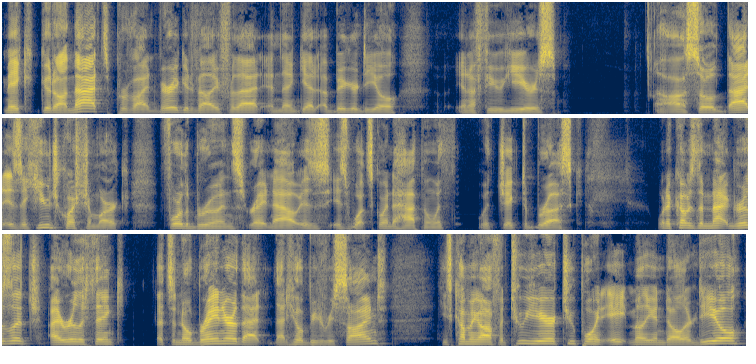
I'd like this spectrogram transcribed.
make good on that, provide very good value for that, and then get a bigger deal in a few years. Uh, so that is a huge question mark for the Bruins right now. Is is what's going to happen with with Jake DeBrusk? When it comes to Matt Grzelcyk, I really think that's a no brainer that that he'll be resigned. He's coming off a two year, two point eight million dollar deal.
